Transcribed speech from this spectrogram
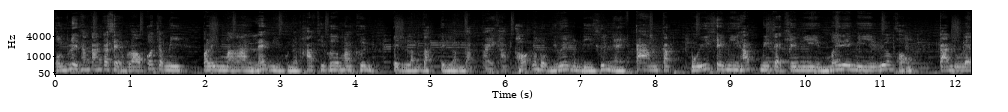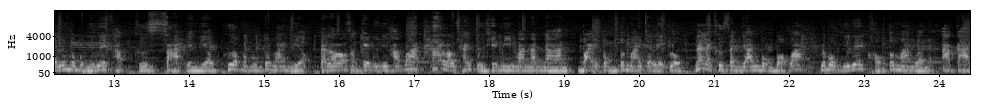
ผลผลิตทางการเกษตรของเราก็จะมีปริมาณและมีคุณภาพที่เพิ่มมากขึ้น เป็นลำดับเป็นลำดับไปครับ เพราะระบบนิเวศมันดีขึ้นไงต่างกับปุ๋ยเคมีครับ มีแต่เคมีไม่ได้มีเรื่องของ การดูแลเรื่องระบบนิเวศครับคือศาสตร์อย่างเดียวเพื่อบำรุงต้นไม้อย่างเดียว แต่เราลองสังเกตดูดีครับว่าถ้าเราใช้ปุ๋ยเคมีมานานๆ ใบตรงต้นไม้จะเล็กลง นั่นแหละคือสัญญาณบ่งบอกว่าระบบนิเวศของต้นไม้ของเราเนี่ยอาการ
